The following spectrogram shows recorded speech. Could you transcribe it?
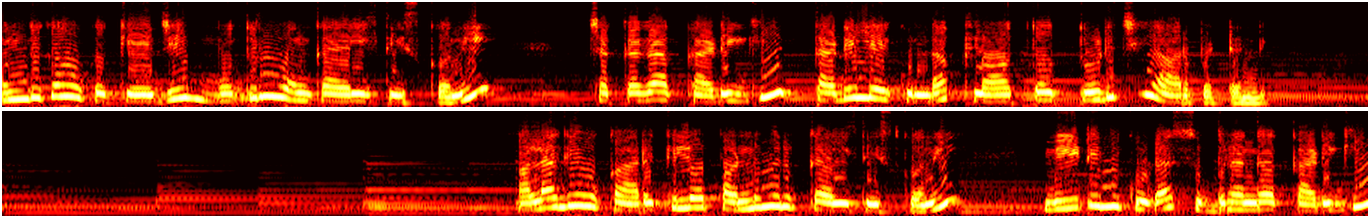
ముందుగా ఒక కేజీ ముదురు వంకాయలు తీసుకొని చక్కగా కడిగి తడి లేకుండా క్లాత్తో తుడిచి ఆరపెట్టండి. అలాగే ఒక అరకిలో పండు మిరపకాయలు తీసుకొని వీటిని కూడా శుభ్రంగా కడిగి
